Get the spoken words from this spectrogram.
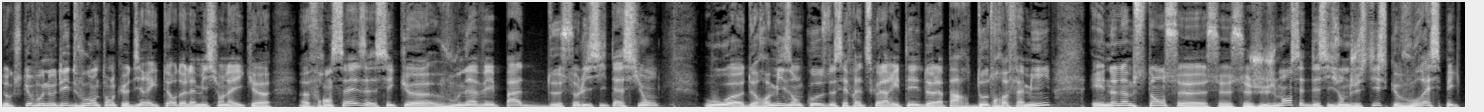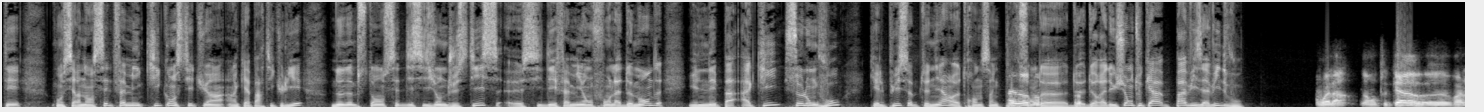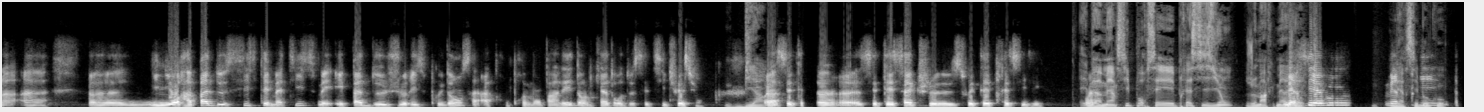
Donc ce que vous nous dites, vous, en tant que directeur de la mission laïque euh, française, c'est que vous n'avez pas de sollicitation ou euh, de remise en cause de ces frais de scolarité de la part d'autres familles. Et nonobstant ce, ce, jugement, cette décision de justice que vous respectez concernant cette famille qui constitue un, cas particulier, nonobstant cette décision de justice, euh, si des familles en font la demande, il n'est pas acquis, selon vous, qu'elles puissent obtenir 35% ah de, de, réduction, en tout cas pas vis à -vis de vous. Voilà, en tout cas, euh, voilà, euh, euh, il n'y aura pas de systématisme et, pas de jurisprudence à, proprement parler dans le cadre de cette situation. Bien. Voilà, c'était ça que je souhaitais préciser. Eh ben, merci pour ces précisions, je marque Merci à vous. merci beaucoup.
